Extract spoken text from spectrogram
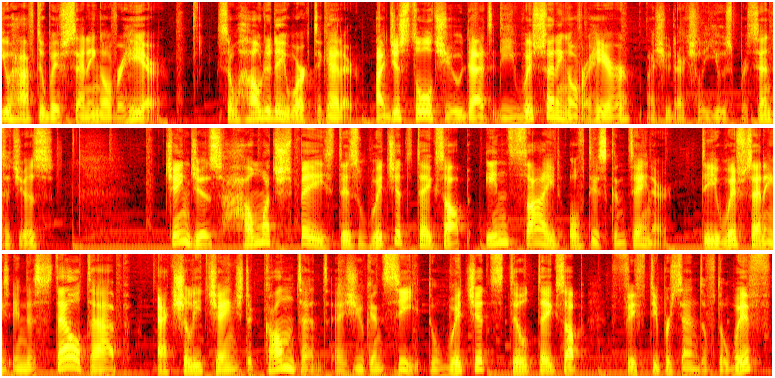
you have the width setting over here. So how do they work together? I just told you that the width setting over here, I should actually use percentages, changes how much space this widget takes up inside of this container. The width settings in the Style tab actually change the content. As you can see, the widget still takes up 50% of the width,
